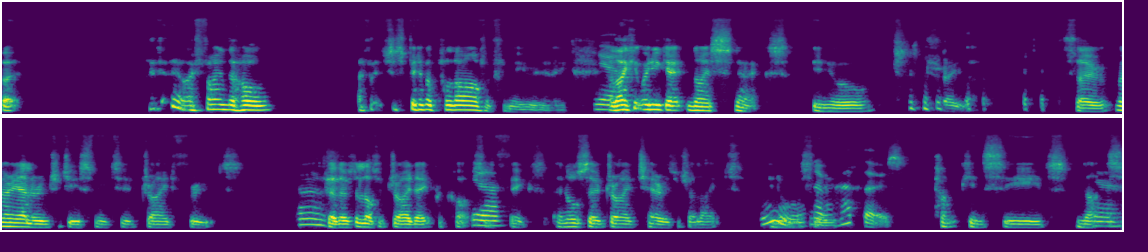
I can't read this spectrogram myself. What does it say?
But I don't know. I find the whole. It's just a bit of a palaver for me, really. yeah. I like it when you get nice snacks in your trailer. so Mariella introduced me to dried fruits. Oh, So there was a lot of dried apricots Yeah. and figs, and also dried cherries, which I liked. ooh. I've never had those. Pumpkin seeds, nuts.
